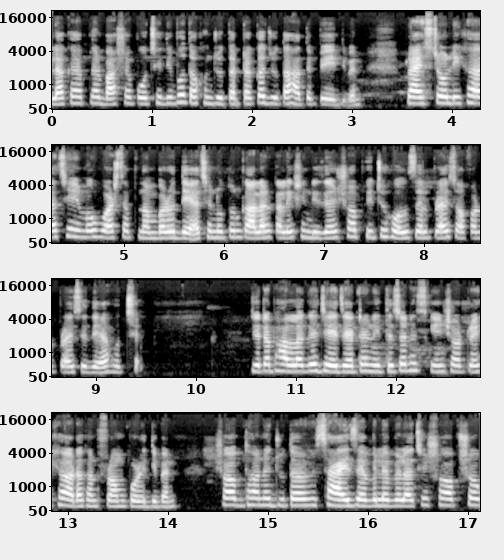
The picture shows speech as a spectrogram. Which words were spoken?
এলাকায় আপনার বাসা পৌঁছে দিব, তখন জুতার টাকা জুতা হাতে পেয়ে দিবেন। প্রাইসটাও লেখা আছে এবং হোয়াটসঅ্যাপ নাম্বারও দেওয়া আছে। নতুন কালার কালেকশন ডিজাইন সব কিছু হোলসেল প্রাইস অফার প্রাইসে দেওয়া হচ্ছে। যেটা ভালো লাগে, যে যেটা নিতে চান স্ক্রিনশট রেখে অর্ডার কনফার্ম করে দিবেন। সব ধরনের জুতার সাইজ অ্যাভেলেবেল আছে, সব সব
